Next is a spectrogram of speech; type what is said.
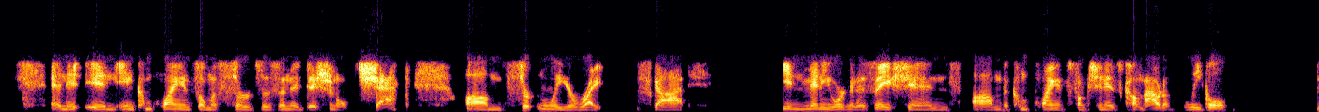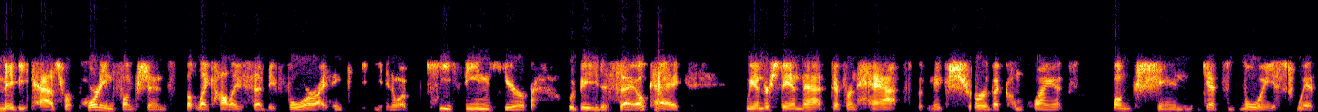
and it in, in compliance almost serves as an additional check. Um, certainly, you're right, Scott. In many organizations, um, the compliance function has come out of legal, maybe has reporting functions, but like Holly said before, I think you know a key theme here would be to say, okay, we understand that different hats, but make sure the compliance function gets voiced with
